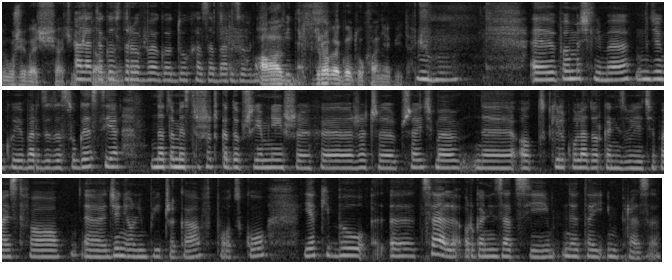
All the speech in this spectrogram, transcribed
y, używać jakichś Ale tego zdrowego ducha za bardzo nie widać. A zdrowego ducha nie widać. Mhm. E, pomyślimy. Dziękuję bardzo za sugestie. Natomiast troszeczkę do przyjemniejszych e, rzeczy przejdźmy. E, od kilku lat organizujecie Państwo Dzień Olimpijczyka w Płocku. Jaki był cel organizacji tej imprezy?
